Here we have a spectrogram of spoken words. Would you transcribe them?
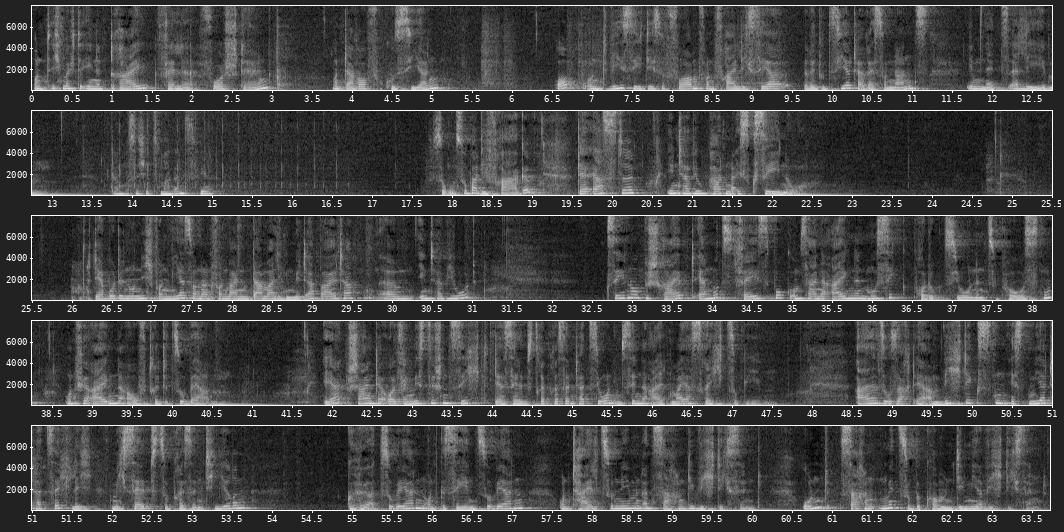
Und ich möchte Ihnen drei Fälle vorstellen und darauf fokussieren. ob und wie sie diese Form von freilich sehr reduzierter Resonanz im Netz erleben. Da muss ich jetzt mal ganz viel. So, war die Frage. Der erste Interviewpartner ist Xeno. Der wurde nun nicht von mir, sondern von meinem damaligen Mitarbeiter ähm, interviewt. Xeno beschreibt, er nutzt Facebook, um seine eigenen Musikproduktionen zu posten und für eigene Auftritte zu werben. Er scheint der euphemistischen Sicht der Selbstrepräsentation im Sinne Altmaiers Recht zu geben. Also sagt er, am wichtigsten ist mir tatsächlich, mich selbst zu präsentieren, gehört zu werden und gesehen zu werden und teilzunehmen an Sachen, die wichtig sind und Sachen mitzubekommen, die mir wichtig sind.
